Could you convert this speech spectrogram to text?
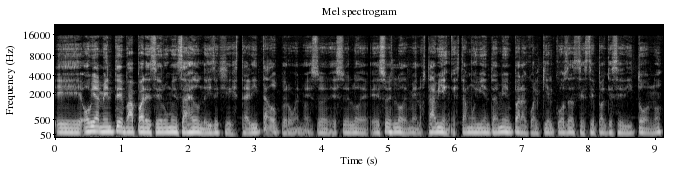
Eh, obviamente va a aparecer un mensaje donde dice que está editado, pero bueno, eso, eso, es lo de, eso es lo de menos. Está bien, está muy bien también para cualquier cosa se sepa que se editó, ¿no?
